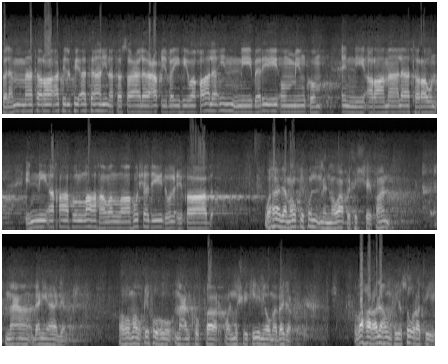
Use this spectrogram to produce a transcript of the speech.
فلما تراءت الفئتان نكص على عقبيه وقال إني بريء منكم إني أرى ما لا ترون إني أخاف الله والله شديد العقاب. وهذا موقف من مواقف الشيطان مع بني آدم وهو موقفه مع الكفار والمشركين يوم بدر. ظهر لهم في صورة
